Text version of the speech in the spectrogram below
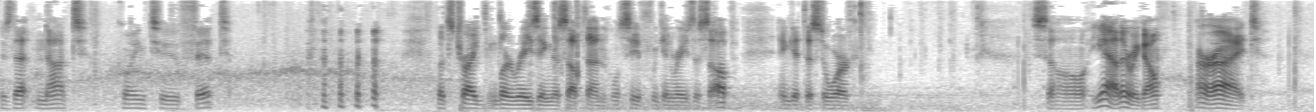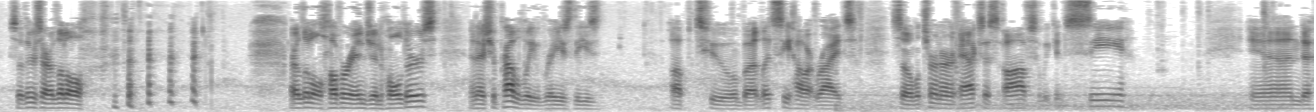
is that not going to fit let's try raising this up then. We'll see if we can raise this up and get this to work. So, yeah, there we go. All right. So there's our little our little hover engine holders, and I should probably raise these up too, but let's see how it rides. So we'll turn our axis off so we can see, and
